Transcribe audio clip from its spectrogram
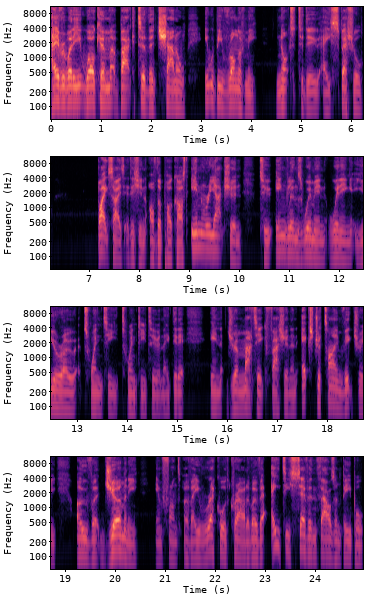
Hey, everybody, welcome back to the channel. It would be wrong of me not to do a special bite sized edition of the podcast in reaction to England's women winning Euro 2022. And they did it in dramatic fashion an extra time victory over Germany in front of a record crowd of over 87,000 people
